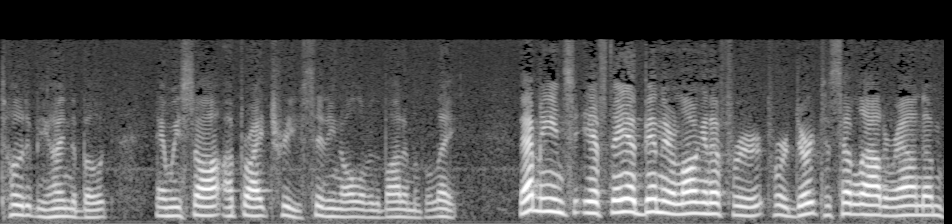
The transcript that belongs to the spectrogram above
towed it behind the boat, and we saw upright trees sitting all over the bottom of the lake. That means if they had been there long enough for, for dirt to settle out around them,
